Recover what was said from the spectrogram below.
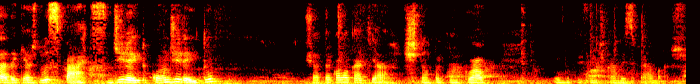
Cortada aqui as duas partes, direito com direito. Deixa eu até colocar aqui a estampa aqui igual. Eu botei fio de cabeça pra baixo.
